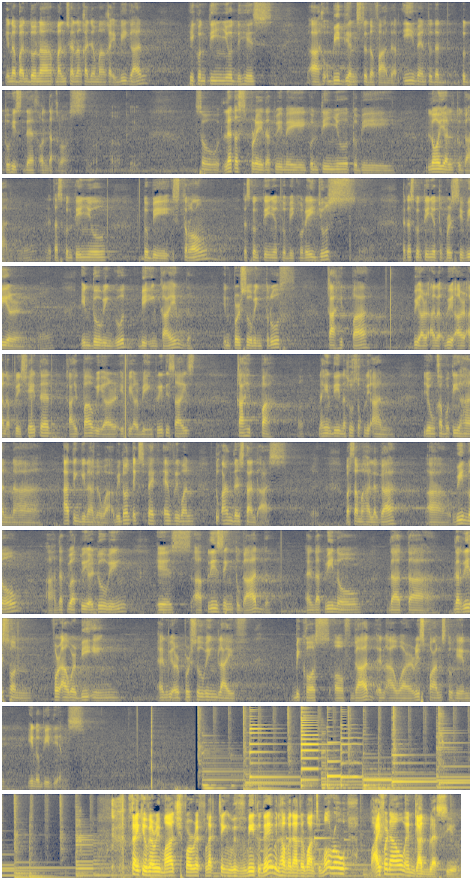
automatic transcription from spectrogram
inabandona man siya ng kanyang mga kaibigan, he continued his uh, obedience to the Father, even to the to, to his death on the cross. So let us pray that we may continue to be loyal to God. Let us continue to be strong. Let us continue to be courageous. Let us continue to persevere in doing good, being kind, in pursuing truth, kahit pa we are we are unappreciated, kahit pa we are if we are being criticized, kahit pa na hindi nasusuklian yung kabutihan na ating ginagawa. We don't expect everyone to understand us. Basta mahalaga, uh, we know uh, that what we are doing is uh, pleasing to God and that we know that uh, the reason for our being and we are pursuing life because of God and our response to Him in obedience. Thank you very much for reflecting with me today. We'll have another one tomorrow. Bye for now and God bless you.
